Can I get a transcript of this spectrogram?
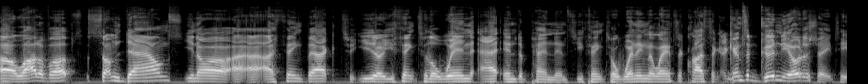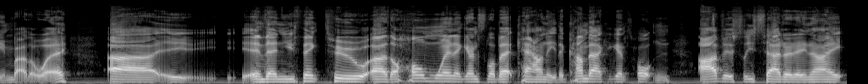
a lot of ups, some downs. You know, I, I think back to you know you think to the win at Independence, you think to winning the Lancer Classic against a good Neodesha team, by the way. Uh, and then you think to uh, the home win against Labette County, the comeback against Holton, obviously Saturday night.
